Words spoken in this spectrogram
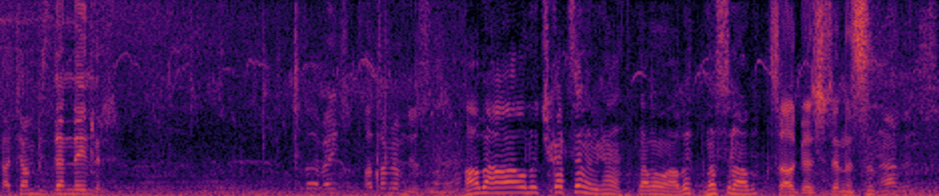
Kaçan bizden değildir. Ben hiç atamıyorum diyorsun ama ya. Abi aa, onu çıkartsana bir ha. Tamam abi. Nasılsın abi? Sağ ol kardeşim sen nasılsın? Ne yapıyorsunuz?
